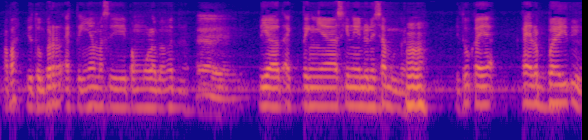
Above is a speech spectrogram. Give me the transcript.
apa YouTuber aktingnya masih pemula banget loh. Eh, iya, iya. Lihat aktingnya Skinny Indonesia bukan? Heeh. Itu kayak kayak lebay itu.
